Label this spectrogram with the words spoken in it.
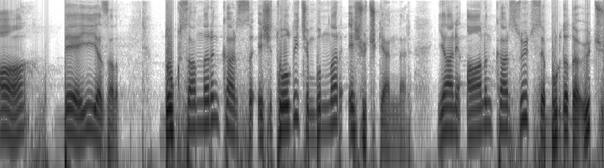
A B'yi yazalım. 90'ların karşısı eşit olduğu için bunlar eş üçgenler. Yani A'nın karşısı 3 ise burada da 3.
